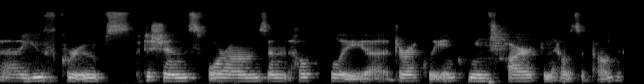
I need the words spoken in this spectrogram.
uh, youth groups, petitions, forums, and hopefully uh, directly in Queen's Park and the House of Commons.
